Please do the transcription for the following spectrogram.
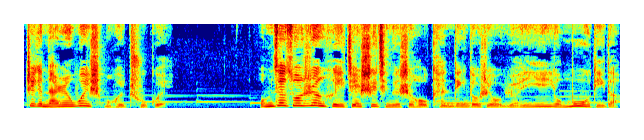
这个男人为什么会出轨？我们在做任何一件事情的时候，肯定都是有原因、有目的的，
